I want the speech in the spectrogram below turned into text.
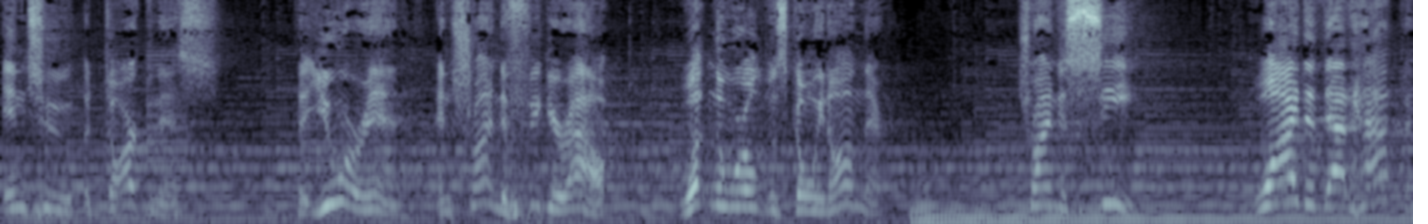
into a darkness that you were in, and trying to figure out what in the world was going on there. Trying to see why did that happen?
